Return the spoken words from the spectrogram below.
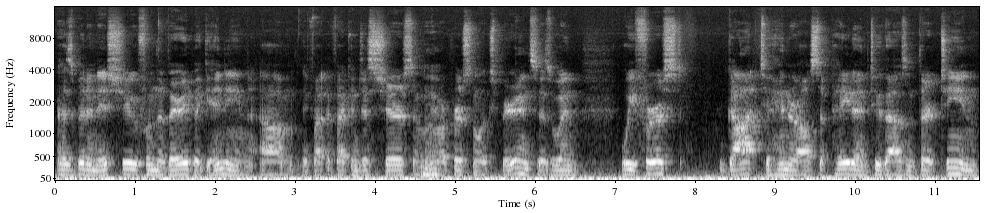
has been an issue from the very beginning. Um, if, I, if I can just share some yeah. of our personal experiences, when we first got to General Cepeda in 2013,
